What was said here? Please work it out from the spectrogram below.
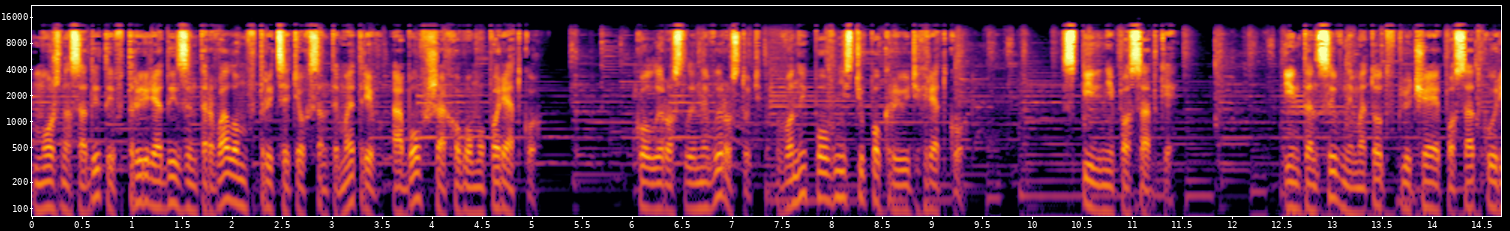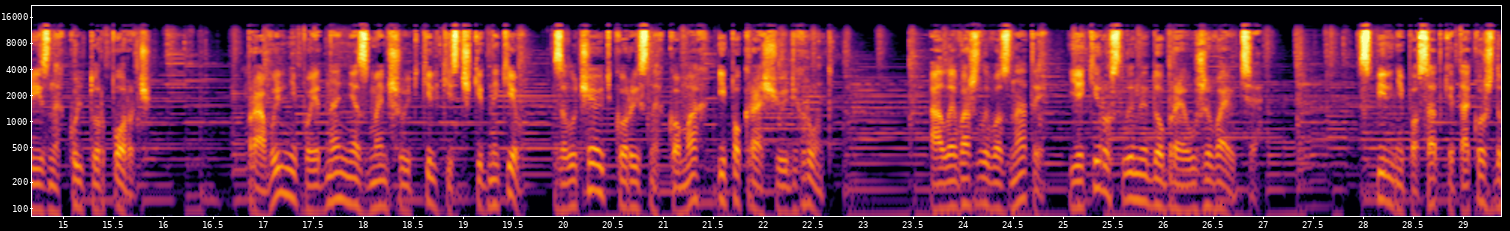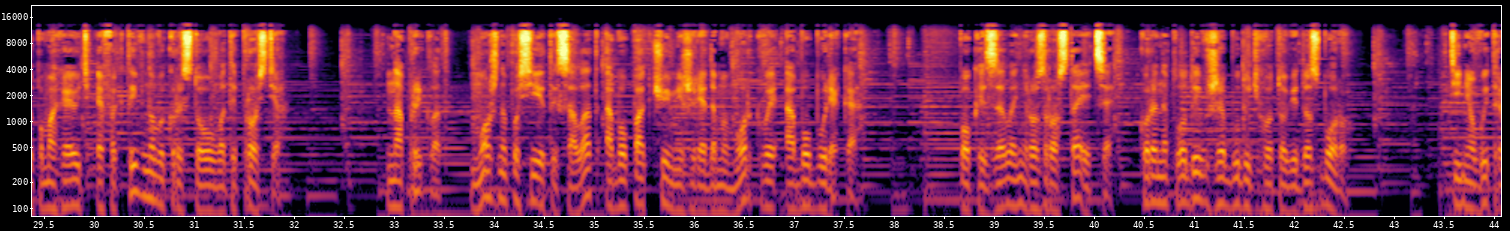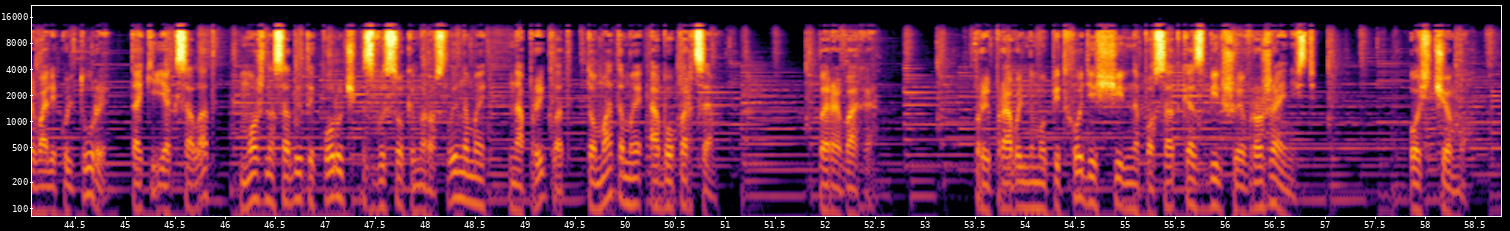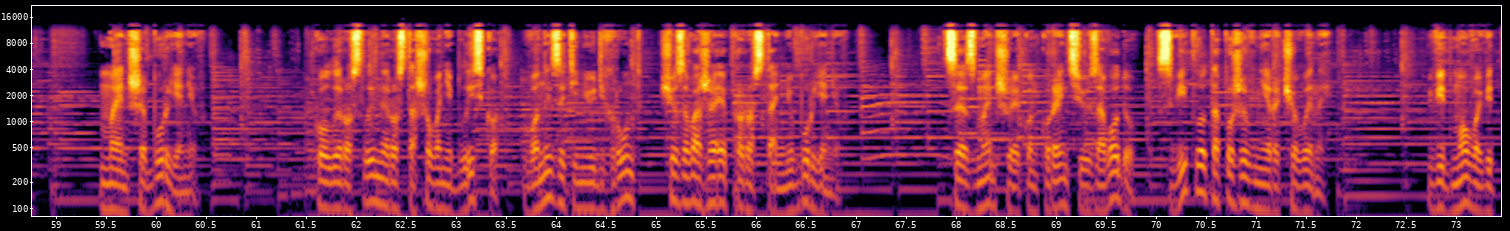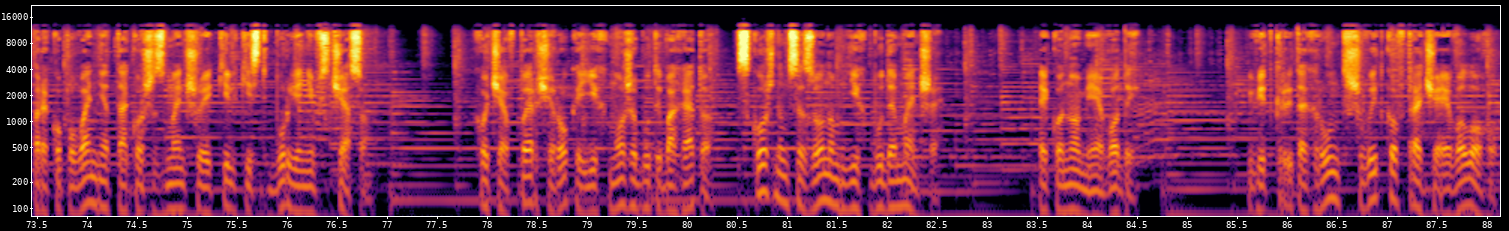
Можна садити в три ряди з інтервалом в 30 см або в шаховому порядку. Коли рослини виростуть, вони повністю покриють грядку. Спільні посадки. Інтенсивний метод включає посадку різних культур поруч. Правильні поєднання зменшують кількість шкідників, залучають корисних комах і покращують ґрунт. Але важливо знати, які рослини добре уживаються. Спільні посадки також допомагають ефективно використовувати простір. Наприклад, можна посіяти салат або пакчу між рядами моркви або буряка. Поки зелень розростається, коренеплоди вже будуть готові до збору. Тіньові тривалі культури, такі як салат, можна садити поруч з високими рослинами, наприклад, томатами або перцем. Перевага при правильному підході щільна посадка збільшує врожайність. Ось чому менше бур'янів. Коли рослини розташовані близько, вони затінюють ґрунт, що заважає проростанню бур'янів. Це зменшує конкуренцію за воду, світло та поживні речовини. Відмова від перекопування також зменшує кількість бур'янів з часом. Хоча в перші роки їх може бути багато, з кожним сезоном їх буде менше. Економія води. Відкрита ґрунт швидко втрачає вологу.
